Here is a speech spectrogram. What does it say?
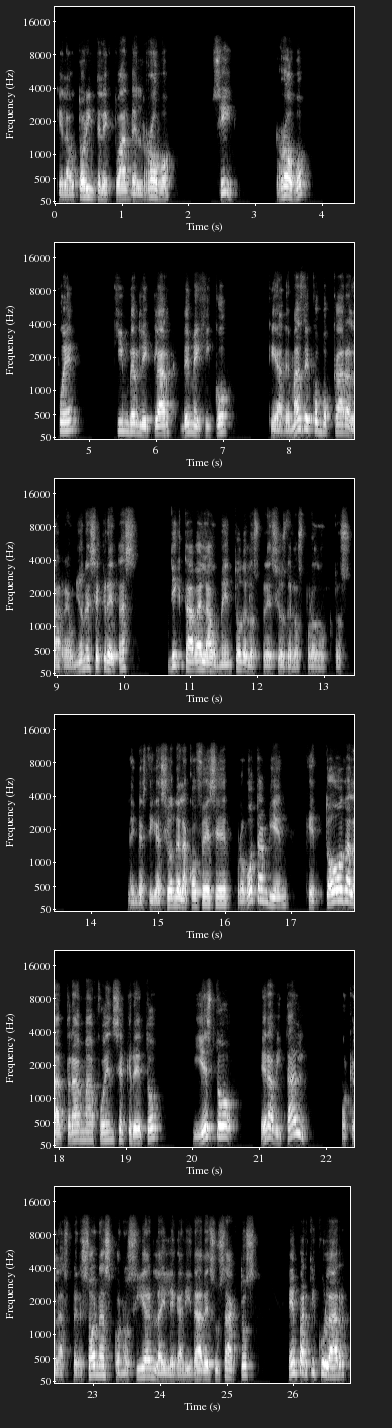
que el autor intelectual del robo, sí, robo, fue Kimberly Clark de México, que además de convocar a las reuniones secretas, dictaba el aumento de los precios de los productos. La investigación de la COFESE probó también que toda la trama fue en secreto y esto era vital porque las personas conocían la ilegalidad de sus actos, en particular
